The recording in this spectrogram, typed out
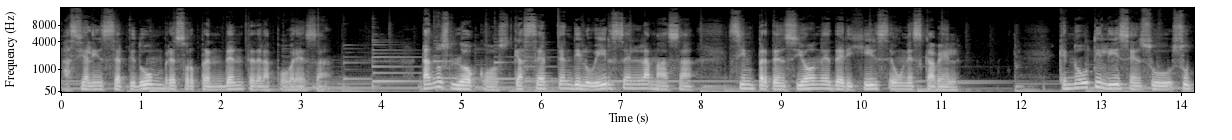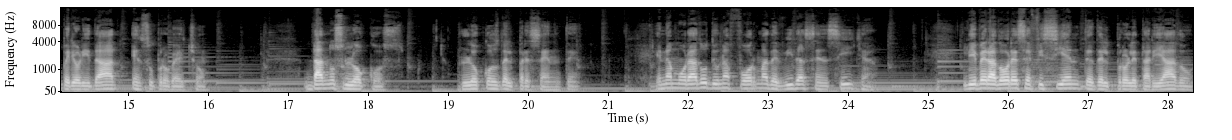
hacia la incertidumbre sorprendente de la pobreza. Danos locos que acepten diluirse en la masa sin pretensiones de erigirse un escabel, que no utilicen su superioridad en su provecho. Danos locos, locos del presente enamorados de una forma de vida sencilla, liberadores eficientes del proletariado,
